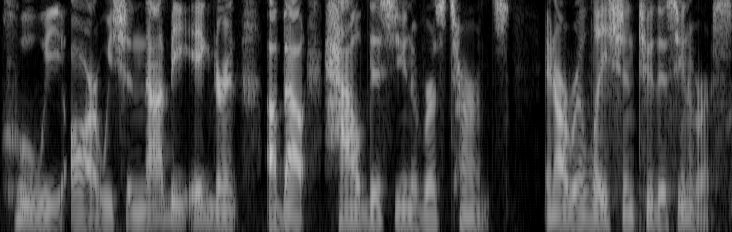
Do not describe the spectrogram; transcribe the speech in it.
who we are. We should not be ignorant about how this universe turns and our relation to this universe.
